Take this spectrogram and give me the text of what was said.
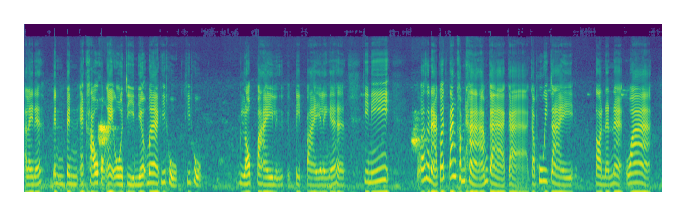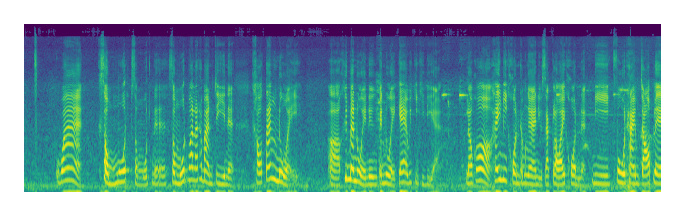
อะไรนะเป็นเป็น account ของ I.O. จีนเยอะมากที่ถูกที่ถูกลบไปหรือปิดไปอะไรเงี้ยฮะทีนี้วัสนาก็ตั้งคำถามกับกับกับผู้วิจัยตอนนั้นน่ะว่า ว่าสมมุติสมมุตินะสมมุติว่ารัฐบาลจีนเนี่ยเขาตั้งหน่วยขึ้นมาหน่วยหนึ่งเป็นหน่วยแก้วิกิพีเดีย แล้วก็ให้มีคนทำงานอยู่สักร้อยคนน่ะมี full time job เลย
